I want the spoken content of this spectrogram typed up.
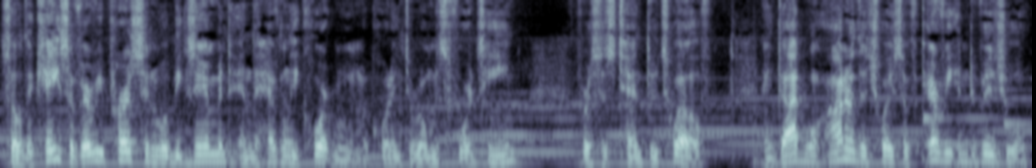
So the case of every person will be examined in the heavenly courtroom, according to Romans 14, verses 10 through 12. And God will honor the choice of every individual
